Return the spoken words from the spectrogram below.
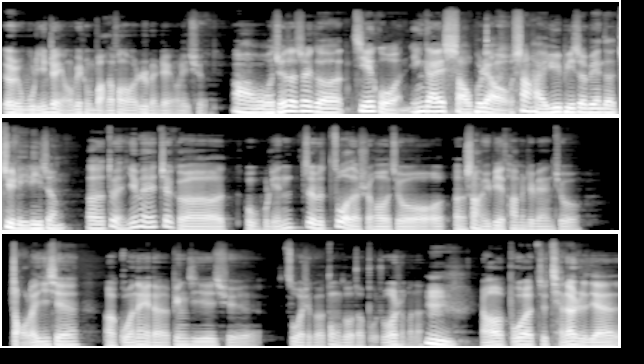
就是武林阵营？为什么把他放到日本阵营里去呢？啊，我觉得这个结果应该少不了上海育碧这边的据理力争。呃，对，因为这个武林这做的时候，就呃上海育碧他们这边就找了一些呃国内的兵机去做这个动作的捕捉什么的，嗯，然后不过就前段时间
